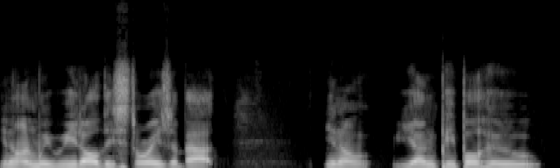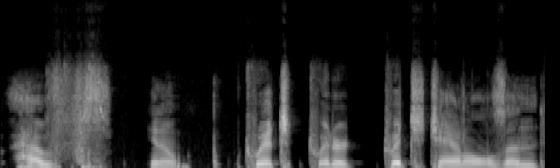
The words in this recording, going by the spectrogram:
You know, and we read all these stories about, you know, young people who have, you know, Twitch, Twitter, Twitch channels and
